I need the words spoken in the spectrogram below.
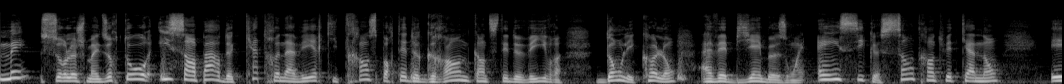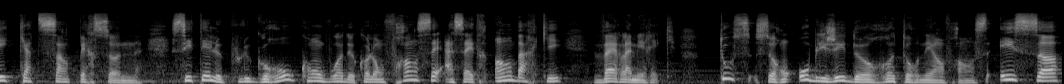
Mais sur le chemin du retour, ils s'emparent de quatre navires qui transportaient de grandes quantités de vivres dont les colons avaient bien besoin, ainsi que 138 canons et 400 personnes. C'était le plus gros convoi de colons français à s'être embarqué vers l'Amérique. Tous seront obligés de retourner en France. Et ça,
